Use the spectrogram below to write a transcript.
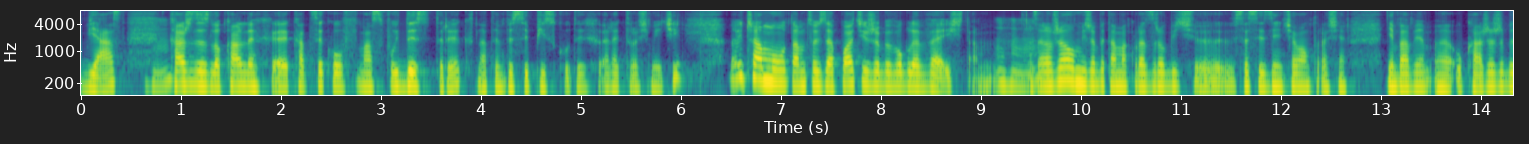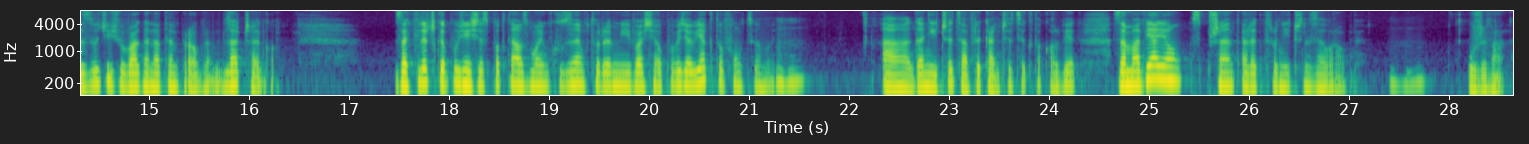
wjazd. Każdy z lokalnych e, kacyków ma swój dystrykt na tym wysypisku tych elektrośmieci. No i trzeba mu tam coś zapłacić, żeby w ogóle wejść tam. Zależało mi, żeby tam akurat zrobić e, sesję zdjęciową, która się niebawem e, ukaże, żeby zwrócić uwagę na ten problem. Dlaczego? Za chwileczkę później się spotkałam z moim kuzynem, który mi właśnie opowiedział, jak to funkcjonuje. A Ganijczycy, Afrykańczycy, ktokolwiek, zamawiają sprzęt elektroniczny z Europy. Używany.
